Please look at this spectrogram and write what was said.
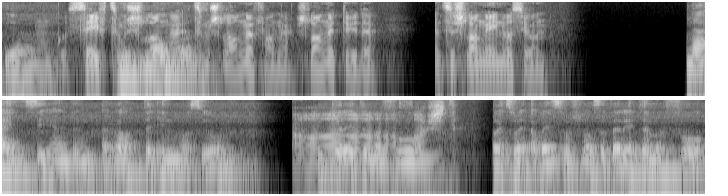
die, ja. Mungos. Safe zum Schlangen, zum Schlangen fangen, Schlangen töten. Haben sie eine Schlangeninvasion? Nein, sie haben eine Ratteninvasion. Oh, und da reden wir von. Fast. Aber jetzt, aber jetzt mal Schluss, da reden wir von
